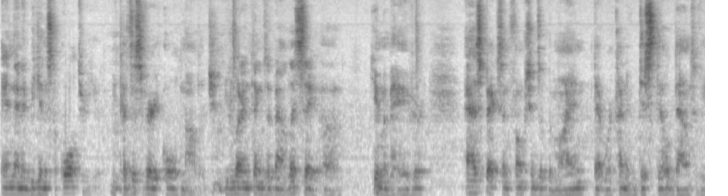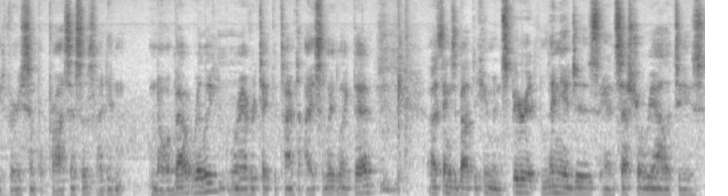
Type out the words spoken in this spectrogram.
and then it begins to alter you because it's very old knowledge. You learn things about, let's say, uh, human behavior, aspects and functions of the mind that were kind of distilled down to these very simple processes I didn't know about really, or ever take the time to isolate like that. Uh, things about the human spirit, lineages, ancestral realities,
